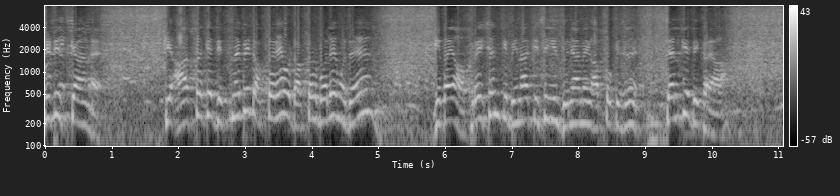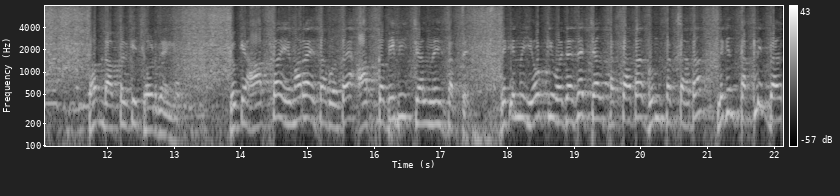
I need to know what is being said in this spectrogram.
सिटी स्कैन है, कि आज तक के जितने भी डॉक्टर हैं, वो डॉक्टर बोले मुझे कि भाई ऑपरेशन के बिना किसी इस दुनिया में आपको किसी ने चल के दिखाया तो हम डॉक्टर की छोड़ देंगे। क्योंकि आपका एम ऐसा बोलता है, आप कभी भी चल नहीं सकते। लेकिन मैं योग की वजह से चल सकता था, घूम सकता था, लेकिन तकलीफ़ बैन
